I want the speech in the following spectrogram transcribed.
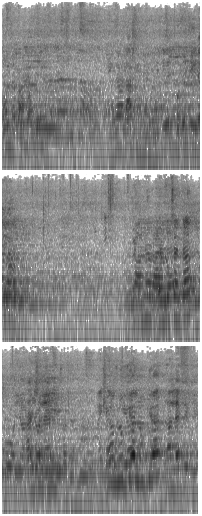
बोल मेरे को मालूम है लास्ट में फ़ोटो चाहिए ma'am look centre ma'am look किया लुक किया ना लेफ़्ट देखिए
